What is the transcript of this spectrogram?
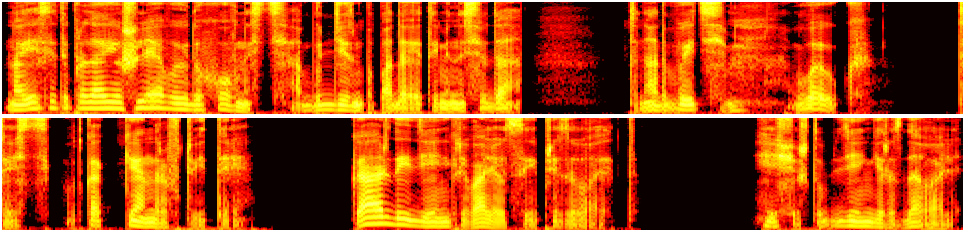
Но если ты продаешь левую духовность, а буддизм попадает именно сюда, то надо быть woke, то есть вот как Кендра в Твиттере. Каждый день к революции призывает. Еще чтобы деньги раздавали.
